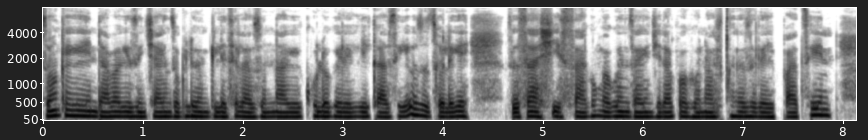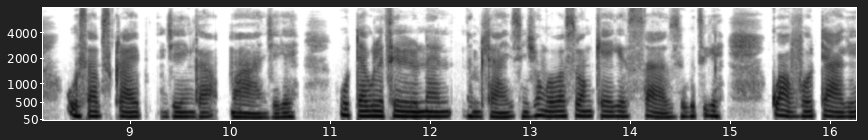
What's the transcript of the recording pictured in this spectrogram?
zonke-ke iy'ndaba-ke ezintsha-ke engizobe ngilethela zona-ke kulo-ke leli khasi-ke uzithole-ke zisashisa-ke. Ongakwenza-ke nje lapho khona usicindezele ibhathini u-subscribe njengamanje-ke udaba ukulethele lona namhlanje njengoba sonke-ke sazi ukuthi-ke kwavota-ke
